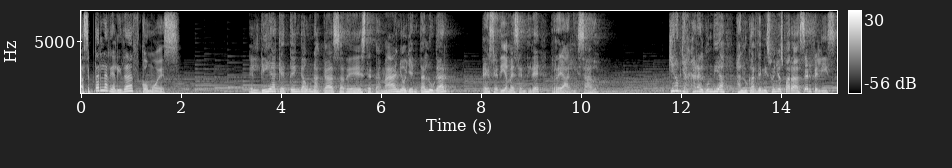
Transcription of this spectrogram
Aceptar la realidad como es. El día que tenga una casa de este tamaño y en tal lugar, ese día me sentiré realizado. Quiero viajar algún día al lugar de mis sueños para ser feliz.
